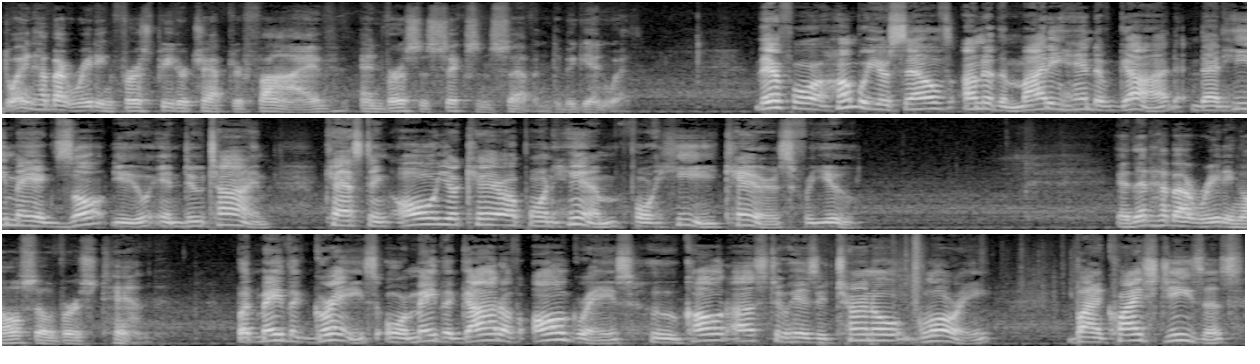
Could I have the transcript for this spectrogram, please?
Dwayne, how about reading 1 Peter chapter 5 and verses 6 and 7 to begin with? Therefore, humble yourselves under the mighty hand of God, that he may exalt you in due time, casting all your care upon him, for he cares for you. And then how about reading also verse 10? But may the grace, or may the God of all grace, who called us to his eternal glory by Christ Jesus,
